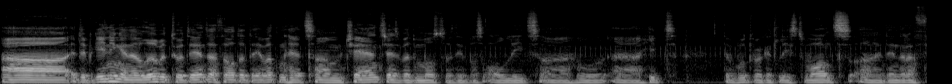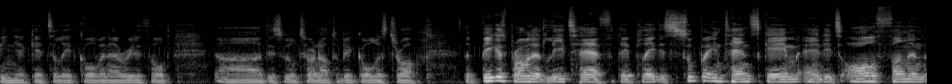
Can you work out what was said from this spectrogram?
Uh, at the beginning and a little bit toward the end, I thought that Everton had some chances, but most of it was all Leeds uh, who uh, hit the woodwork at least once. Uh, then Raphinha gets a late goal when I really thought uh, this will turn out to be a goalless draw. The biggest problem that Leeds have, they play this super intense game and it's all fun and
